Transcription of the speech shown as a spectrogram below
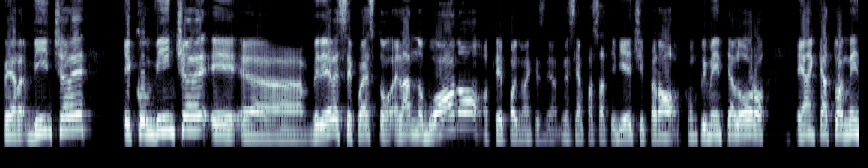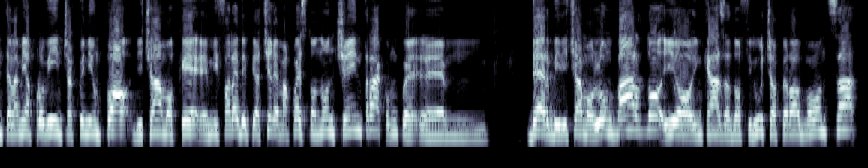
per vincere e convincere e uh, vedere se questo è l'anno buono, che poi non è che ne siamo passati dieci, però complimenti a loro e anche attualmente la mia provincia, quindi un po' diciamo che eh, mi farebbe piacere, ma questo non c'entra. Comunque, ehm, derby diciamo lombardo, io in casa do fiducia però a Monza.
